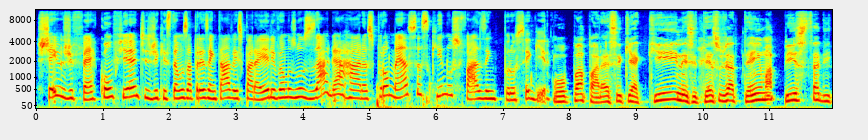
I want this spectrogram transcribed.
cheios de fé, confiantes de que estamos apresentáveis para Ele, vamos nos agarrar às promessas que nos fazem prosseguir. Opa, parece que aqui nesse texto já tem uma pista de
